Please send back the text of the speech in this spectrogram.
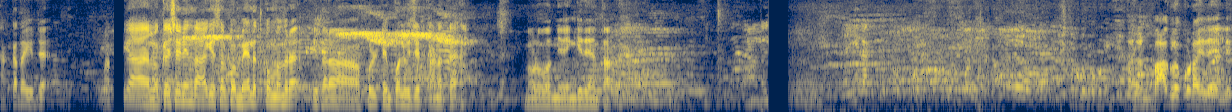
ಸಕ್ಕತ್ತಾಗಿದೆ. ಈಗ ಲೊಕೇಶನಿಂದ ಆಗಿ ಸ್ವಲ್ಪ ಮೇಲೆ ಬಂದ್ರೆ ಈ ಥರ ಫುಲ್ ಟೆಂಪಲ್ ವಿಸಿಟ್ ಕಾಣುತ್ತೆ. ನೋಡ್ಬೋದು ನೀವು ಹೆಂಗಿದೆ ಅಂತ. ಅಲ್ಲೊಂದು ಬಾಗಿಲು ಕೂಡ ಇದೆ ಇಲ್ಲಿ.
